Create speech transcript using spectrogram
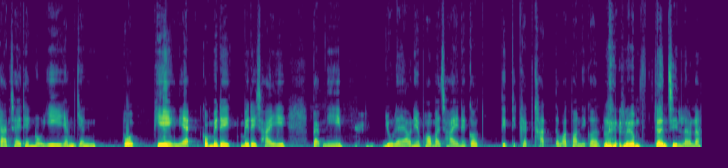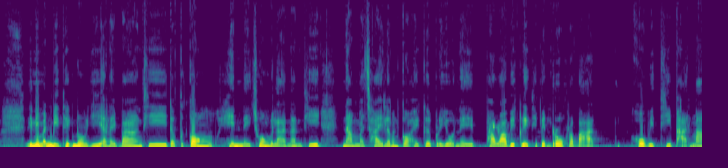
การใช้เทคโนโลยีอย่างอย่างตัวพี่เองเนี่ยก็ไม่ได้ไม่ได้ใช้แบบนี้อยู่แล้วเนี่ยพอมาใช้เนี่ยก็ ติดติดขัดขัดๆแต่ว่าตอนนี้ก็เริ่มเริ่มชินแล้วนะ ทีนี้มันมีเทคโนโลยีอะไรบ้างที่ดรก้องเห็นในช่วงเวลานั้นที่นำมาใช้แล้วมันก่อให้เกิดประโยชน์ในภาวะวิกฤตที่เป็นโรคระบาดโควิดที่ผ่านมา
